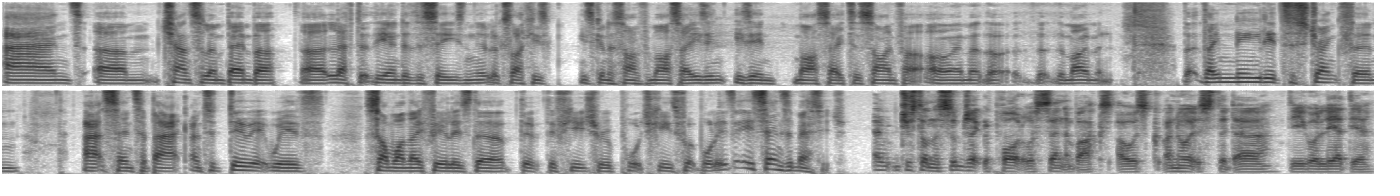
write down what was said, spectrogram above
and um, Chancel Mbemba uh, left at the end of the season. It looks like he's he's going to sign for Marseille. He's in he's in Marseille to sign for OM at the, the, the moment. They needed to strengthen at centre back and to do it with someone they feel is the the, the future of Portuguese football. It, it sends a message. Uh, just on the subject of Porto centre backs, I was I noticed that uh, Diogo Leite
